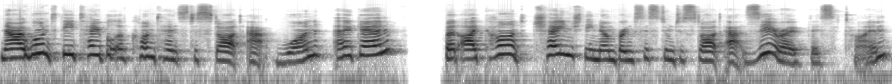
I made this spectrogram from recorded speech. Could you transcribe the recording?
Now I want the table of contents to start at 1 again, but I can't change the numbering system to start at 0 this time.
